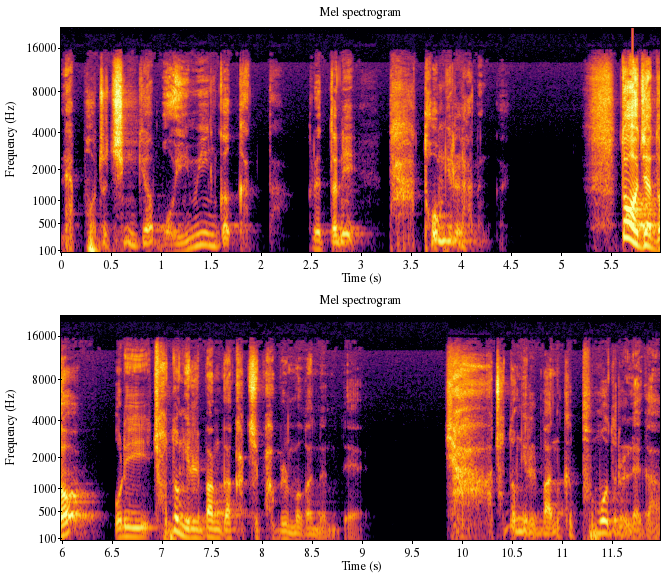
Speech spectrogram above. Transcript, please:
레포즈 친교 모임인 것 같다. 그랬더니 다 동의를 하는 거예요. 또 어제도 우리 초등 일반과 같이 밥을 먹었는데 야 초등 일반 그 부모들을 내가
